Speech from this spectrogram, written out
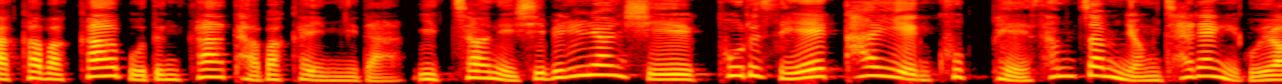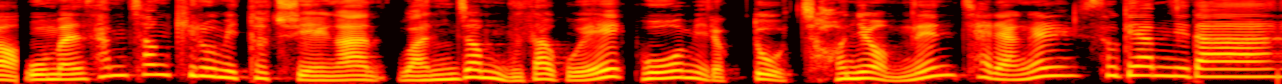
바카바카 모든카 다바카입니다. 2021년식 포르쉐의 카이엔 쿠페 3.0 차량이고요. 5만 3천 킬로미터 주행한 완전 무사고에 보험 이력도 전혀 없는 차량을 소개합니다.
